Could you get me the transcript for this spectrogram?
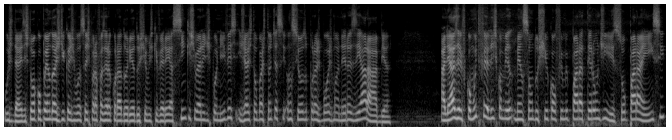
os 10. Estou acompanhando as dicas de vocês para fazer a curadoria dos filmes que verei assim que estiverem disponíveis e já estou bastante ansi- ansioso por As Boas Maneiras e Arábia. Aliás, ele ficou muito feliz com a men- menção do Chico ao filme Para Ter Onde Ir. Sou paraense,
